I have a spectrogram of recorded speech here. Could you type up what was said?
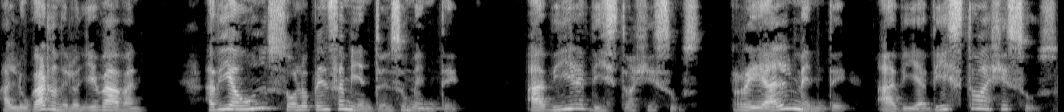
al lugar donde lo llevaban. Había un solo pensamiento en su mente. Había visto a Jesús. Realmente había visto a Jesús.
